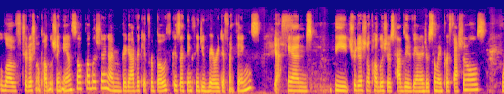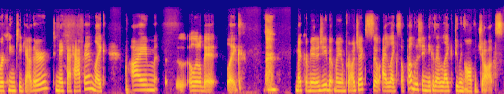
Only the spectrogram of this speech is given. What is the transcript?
love traditional publishing and self publishing. I'm a big advocate for both because I think they do very different things. Yes. And the traditional publishers have the advantage of so many professionals working together to make that happen. Like, I'm a little bit like, micromanaging about my own projects. So I like self publishing because I like doing all the jobs.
